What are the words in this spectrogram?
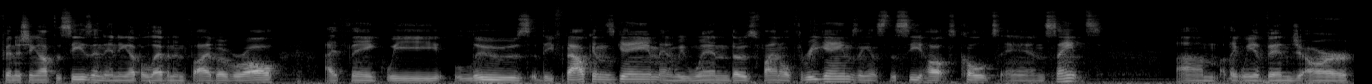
finishing off the season ending up 11 and 5 overall. I think we lose the Falcons game and we win those final 3 games against the Seahawks, Colts and Saints. Um, I think we avenge our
